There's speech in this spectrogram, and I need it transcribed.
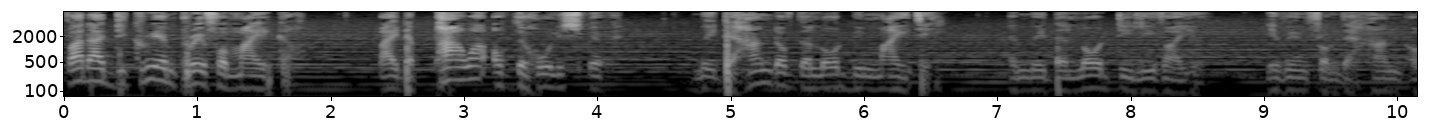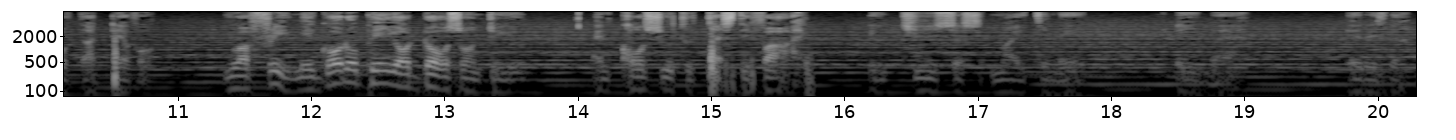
Father, I decree and pray for Michael by the power of the Holy Spirit. May the hand of the Lord be mighty and may the Lord deliver you even from the hand of that devil. You are free. May God open your doors unto you and cause you to testify in Jesus' mighty name. Amen. It is done.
